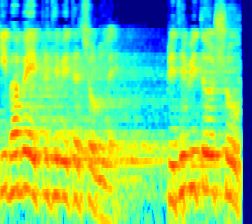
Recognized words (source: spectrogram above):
কীভাবে এই পৃথিবীতে চললে? পৃথিবীতেও সুখ,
